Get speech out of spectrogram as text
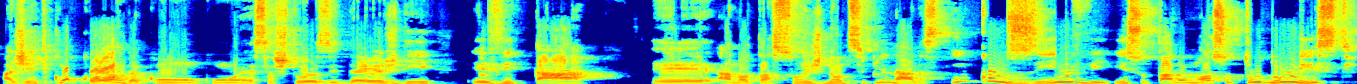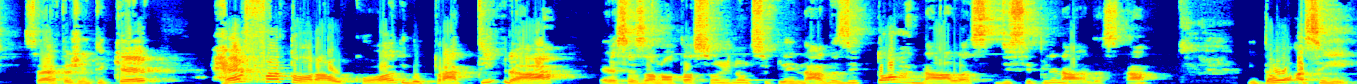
a gente concorda com, com essas tuas ideias de evitar é, anotações não disciplinadas. Inclusive, isso está no nosso to-do list, certo? A gente quer refatorar o código para tirar essas anotações não disciplinadas e torná-las disciplinadas, tá? Então, assim,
